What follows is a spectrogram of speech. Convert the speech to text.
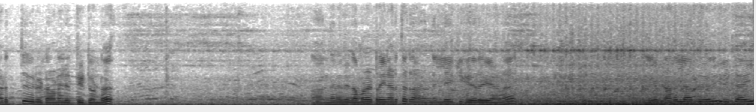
അടുത്ത ഒരു ടണൽ എത്തിയിട്ടുണ്ട്. അങ്ങനെ നമ്മുടെ ട്രെയിൻ അടുത്ത ടണലിലേക്ക് കയറുകയാണ്. ടണലിനകത്ത് കയറി ഇരുട്ടായി.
